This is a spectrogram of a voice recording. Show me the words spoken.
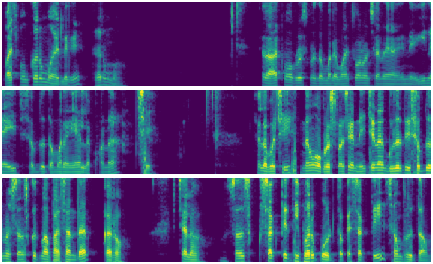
પાંચમું કર્મ એટલે કે ધર્મ. ચાલો આઠમો પ્રશ્ન તમારે વાંચવાનો છે અને એને એના એ જ શબ્દો તમારે અહીંયા લખવાના છે. ચાલો પછી નવમો પ્રશ્ન છે. નીચેના ગુજરાતી શબ્દોનું સંસ્કૃતમાં ભાષાંતર કરો. ચાલો શક્તિથી ભરપૂર, તો કે શક્તિ સમૃદ્ધમ.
